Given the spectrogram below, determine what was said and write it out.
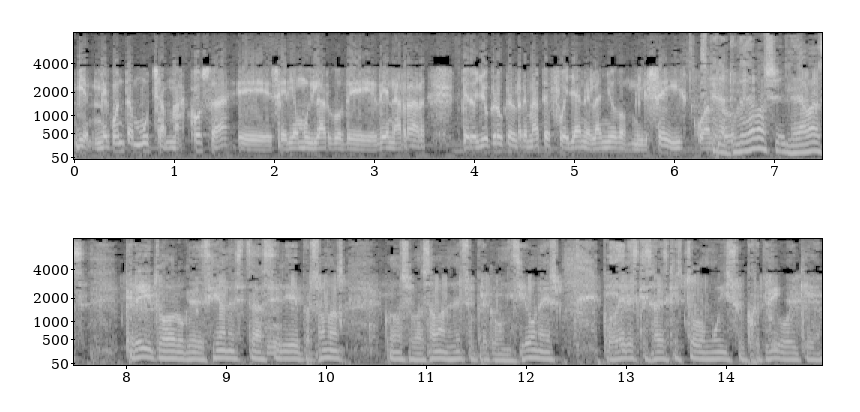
Bien, me cuentan muchas más cosas, eh, sería muy largo de, de, narrar, pero yo creo que el remate fue ya en el año 2006 cuando... Espera, ¿tú le dabas, le dabas crédito a lo que decían esta serie de personas cuando se basaban en eso, precogniciones, poderes, que sabes que es todo muy subjetivo y que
